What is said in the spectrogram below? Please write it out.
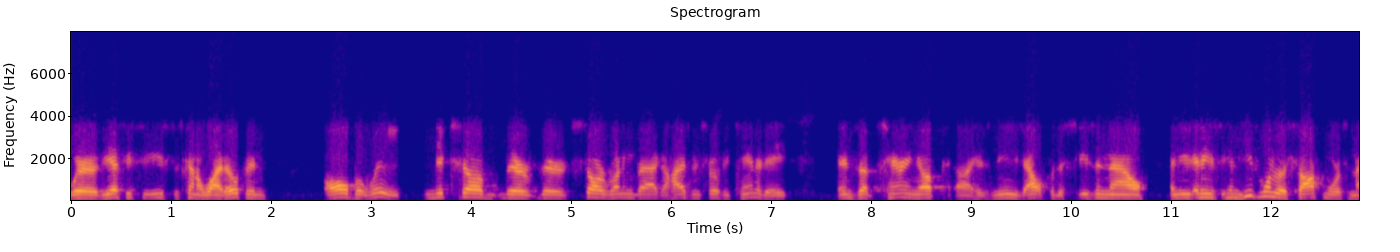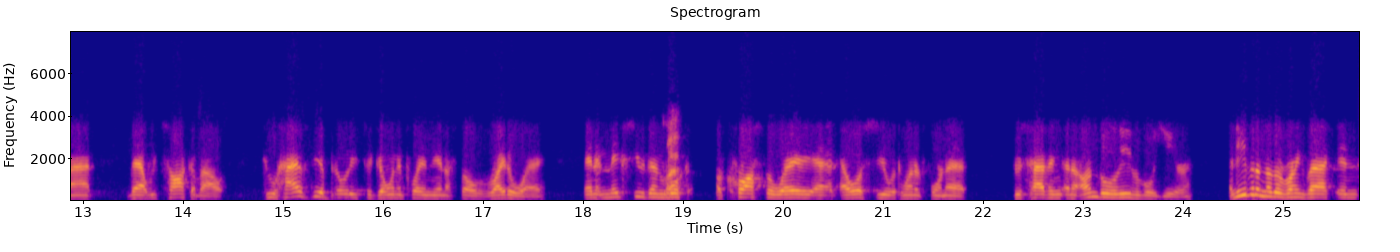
where the SEC East is kind of wide open. All but wait, Nick Chubb, their their star running back, a Heisman Trophy candidate, ends up tearing up uh, his knees, out for the season now, and, he, and he's and he's one of the sophomores, Matt, that we talk about, who has the ability to go in and play in the NFL right away, and it makes you then look across the way at LSU with Leonard Fournette, who's having an unbelievable year, and even another running back in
